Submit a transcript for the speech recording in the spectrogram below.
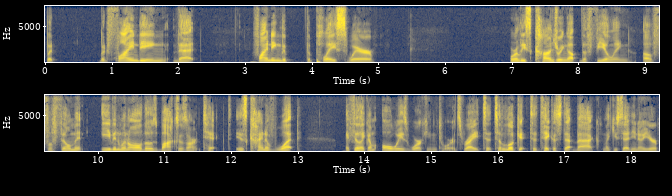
but but finding that finding the the place where or at least conjuring up the feeling of fulfillment even when all those boxes aren't ticked is kind of what I feel like I'm always working towards, right? To to look at to take a step back, like you said, you know, your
